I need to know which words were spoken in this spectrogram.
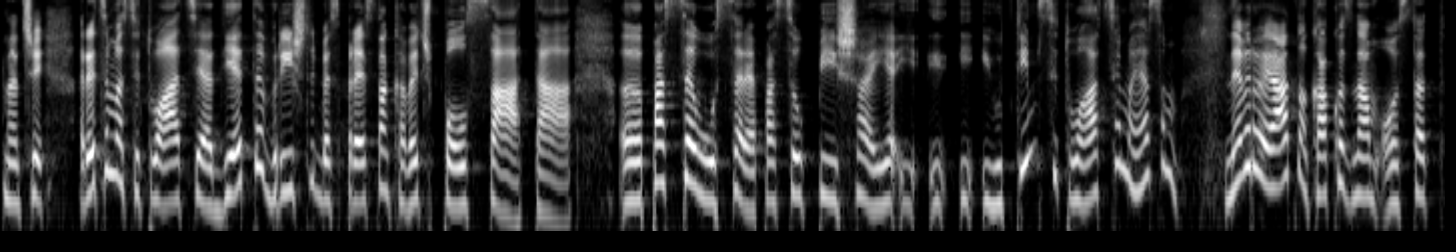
Znači, recimo situacija, dijete vrišti bez prestanka već pol sata, e, pa se usere, pa se upiša i, i, i, i u tim situacijama ja sam nevjerojatno kako znam ostati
